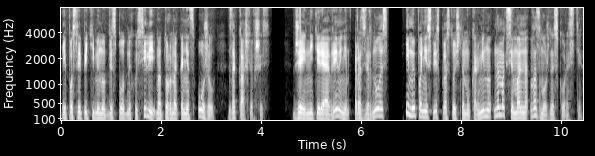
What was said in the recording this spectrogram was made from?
и после пяти минут бесплодных усилий мотор наконец ожил, закашлявшись. Джейн, не теряя времени, развернулась, и мы понеслись к восточному кармину на максимально возможной скорости.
